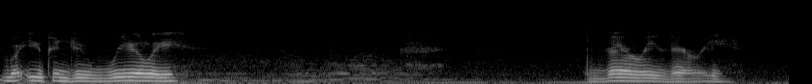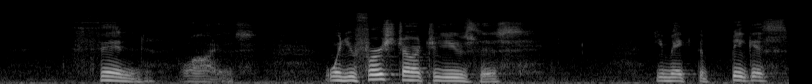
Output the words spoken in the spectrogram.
but you can do really very, very thin lines. When you first start to use this, you make the biggest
